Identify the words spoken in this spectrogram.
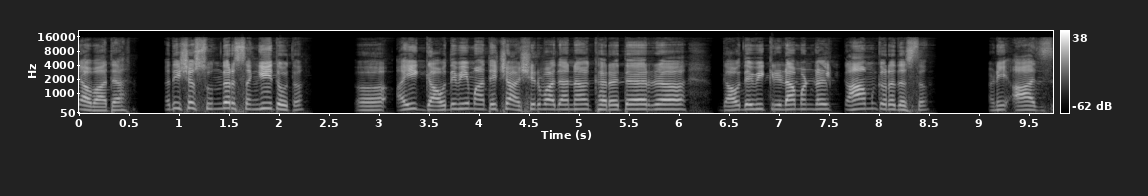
क्या बात आहे अतिशय सुंदर संगीत होतं। आई गावदेवी मातेच्या आशीर्वादानं खरं तर गावदेवी क्रीडा मंडळ काम करत असतं आणि आज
